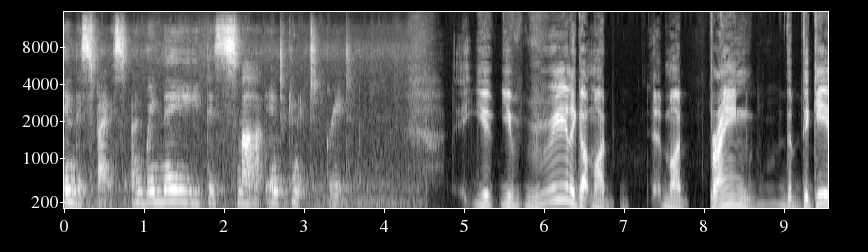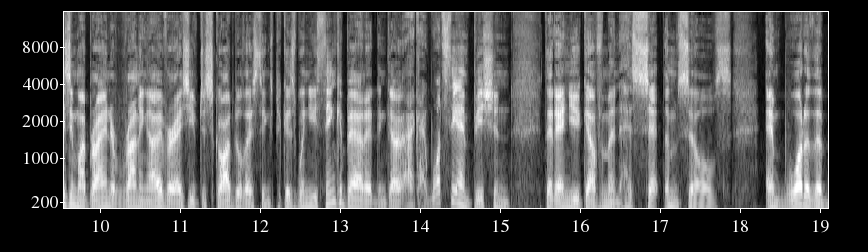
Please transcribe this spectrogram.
in this space, and we need this smart, interconnected grid. you you've really got my my brain the, the gears in my brain are running over as you've described all those things because when you think about it and go okay what's the ambition that our new government has set themselves and what are the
